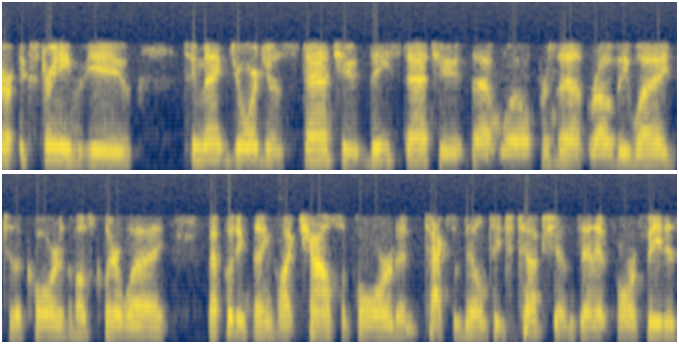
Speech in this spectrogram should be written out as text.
er, extreme view, to make Georgia's statute the statute that will present Roe v. Wade to the court in the most clear way by putting things like child support and taxability deductions in it for a fetus,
